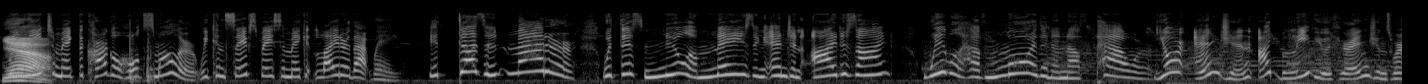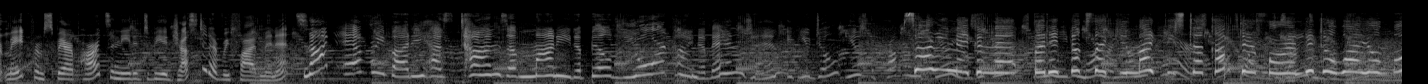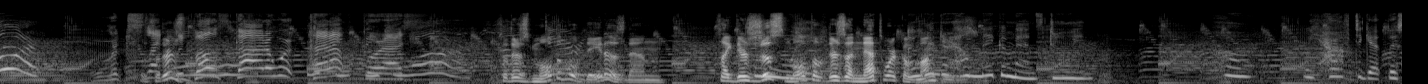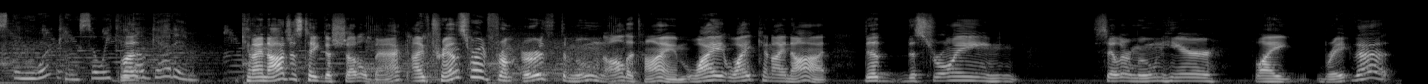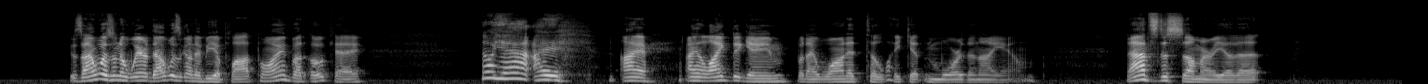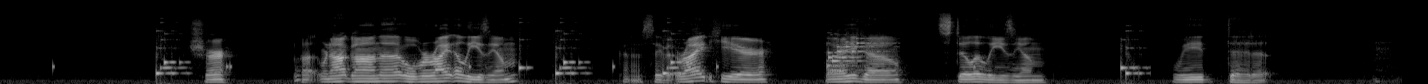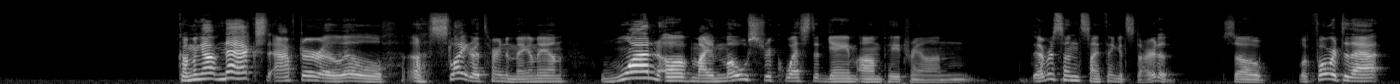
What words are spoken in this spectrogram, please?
Yeah. We need to make the cargo hold smaller. We can save space and make it lighter that way. It doesn't matter. With this new amazing engine I designed, we will have more than enough power. Your engine? I'd believe you if your engines weren't made from spare parts and needed to be adjusted every five minutes. Not everybody has tons of money to build your kind of engine. If you don't use the proper Sorry, materials, Mega Man, but it looks like you your might be stuck up there for a little while more. Looks So like there's- we both got our work cut out for us. So there's multiple datas then. It's like there's just multiple. There's a network of I wonder monkeys. To get this thing working so we can But- go get him. Can I not just take the shuttle back? I've transferred from Earth to Moon all the time. Why? Why can I not? Did destroying Sailor Moon here like break that? Because I wasn't aware that was gonna be a plot point. But okay. Oh yeah, I, I, I like the game, but I wanted to like it more than I am. That's the summary of it. Sure. But we're not gonna overwrite Elysium. Gonna save it right here. There you go. Still Elysium. We did it. Coming up next, after a little, a slight return to Mega Man, one of my most requested game on Patreon ever since I think it started. So look forward to that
